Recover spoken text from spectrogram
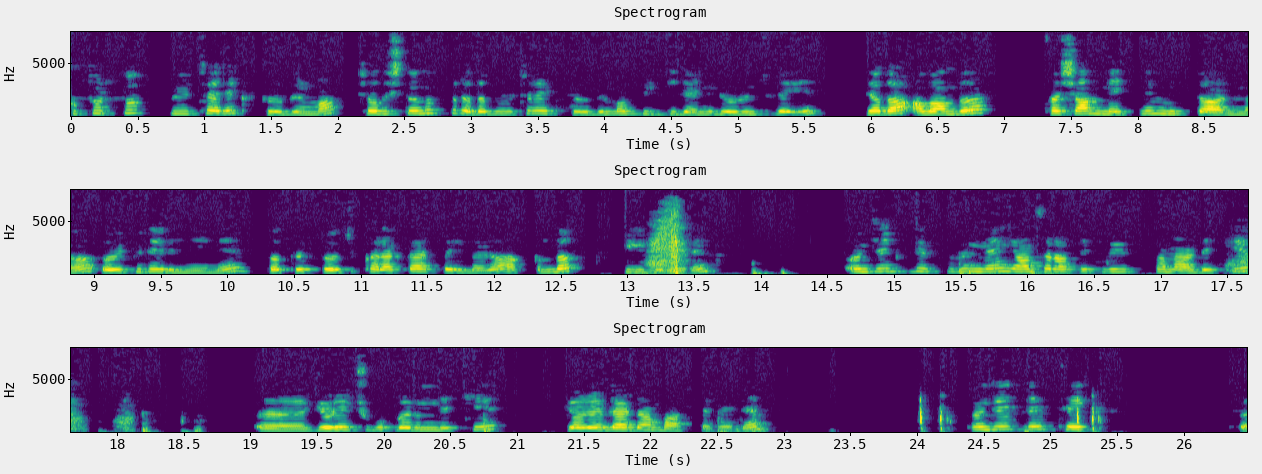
kusursuz büyüterek sığdırma, çalıştığınız sırada büyüterek sığdırma bilgilerini görüntüleyin ya da alanda taşan metnin miktarını, öykü derinliğini, satır, sözcük, karakter sayıları hakkında bilgi verin. Öncelikle sizinle yan taraftaki ve üst paneldeki e, görev çubuklarındaki görevlerden bahsedelim. Öncelikle tek e,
